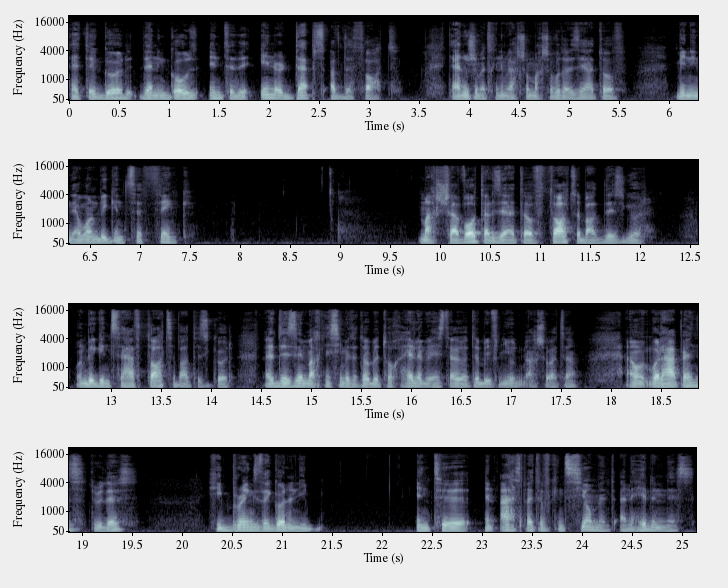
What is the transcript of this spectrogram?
That the good then goes into the inner depths of the thought. Meaning that one begins to think thoughts about this good. One begins to have thoughts about this good. And what happens through this? He brings the good and he into an aspect of concealment and hiddenness.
